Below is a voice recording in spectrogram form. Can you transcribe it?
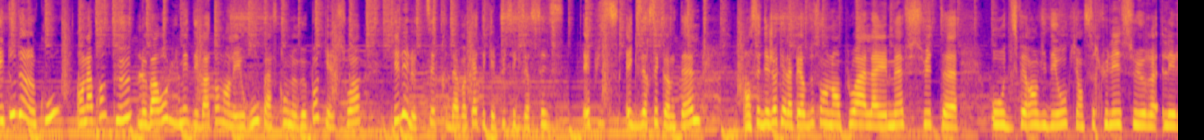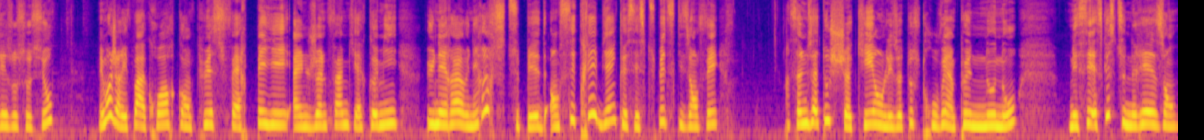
Et tout d'un coup, on apprend que le barreau lui met des bâtons dans les roues parce qu'on ne veut pas qu'elle soit, quel est le titre d'avocate et qu'elle puisse exercer, et puisse exercer comme telle. On sait déjà qu'elle a perdu son emploi à l'AMF suite aux différentes vidéos qui ont circulé sur les réseaux sociaux. Mais moi, j'arrive pas à croire qu'on puisse faire payer à une jeune femme qui a commis une erreur, une erreur stupide. On sait très bien que c'est stupide ce qu'ils ont fait. Ça nous a tous choqués, on les a tous trouvés un peu nono. Mais c'est est-ce que c'est une raison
